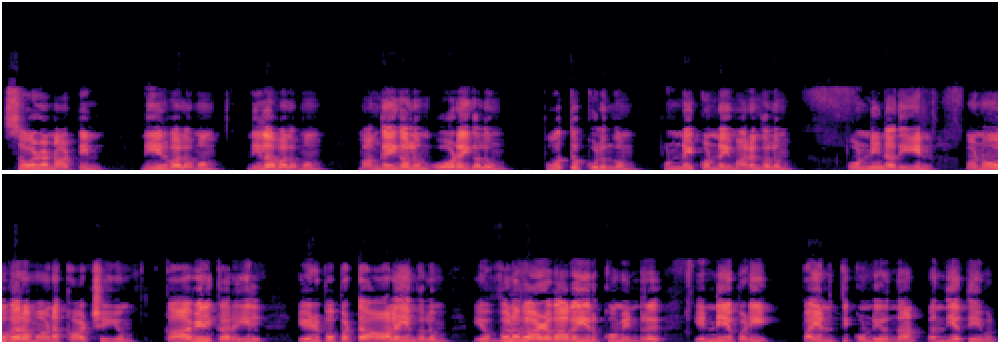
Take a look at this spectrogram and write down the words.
சோழ நாட்டின் நீர்வளமும் நிலவளமும் மங்கைகளும் ஓடைகளும் பூத்து குலுங்கும் புன்னை கொன்னை மரங்களும் பொன்னி நதியின் மனோகரமான காட்சியும் காவிரி கரையில் எழுப்பப்பட்ட ஆலயங்களும் எவ்வளவு அழகாக இருக்கும் என்று எண்ணியபடி பயணித்து கொண்டிருந்தான் வந்தியத்தேவன்.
